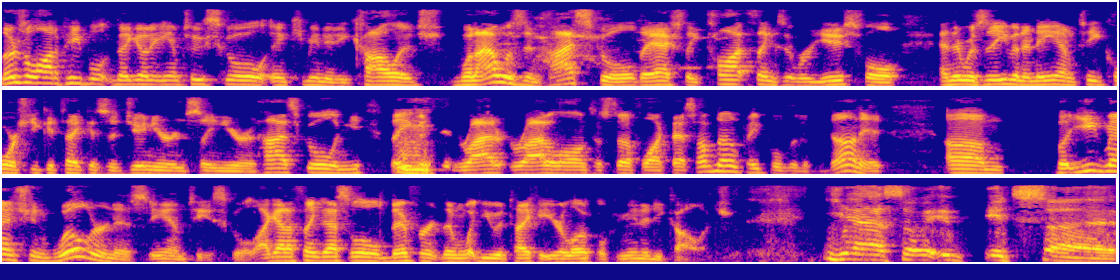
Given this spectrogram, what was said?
there's a lot of people they go to EMT school in community college. When I was in high school, they actually taught things that were useful, and there was even an EMT course you could take as a junior and senior in high school, and you, they even did ride ride-alongs and stuff like that. So I've known people that have done it. Um, but you mentioned wilderness EMT school. I got to think that's a little different than what you would take at your local community college. Yeah. So it, it's, uh,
